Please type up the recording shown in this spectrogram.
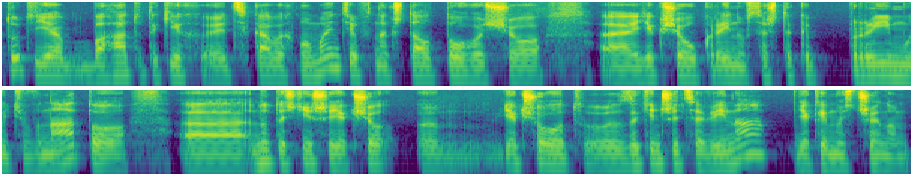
тут є багато таких е, цікавих моментів, на кшталт того, що е, якщо Україну все ж таки приймуть в НАТО, е, ну точніше, якщо, е, якщо от е, закінчиться війна якимось чином,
